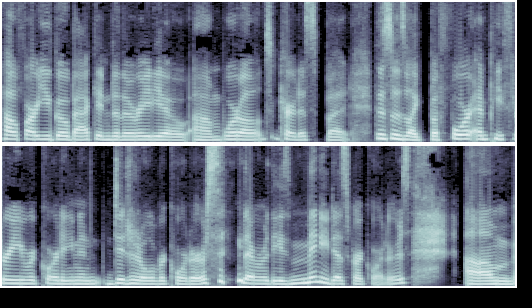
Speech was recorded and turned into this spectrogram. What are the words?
how far you go back into the radio um, world curtis but this was like before mp3 recording and digital recorders. There were these mini disc recorders. Um,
